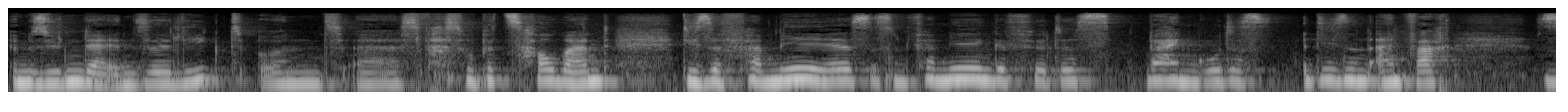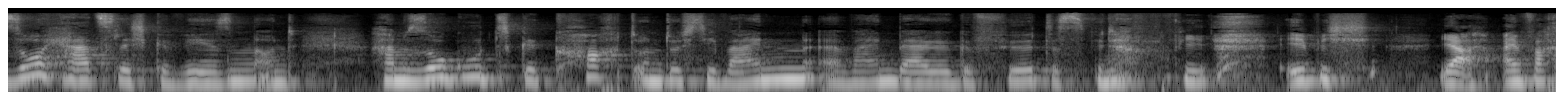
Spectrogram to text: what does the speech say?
im Süden der Insel liegt. Und äh, es war so bezaubernd. Diese Familie, es ist ein familiengeführtes Weingut, es, die sind einfach so herzlich gewesen und haben so gut gekocht und durch die Wein, äh, Weinberge geführt, dass wir da wie ewig, ja, einfach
